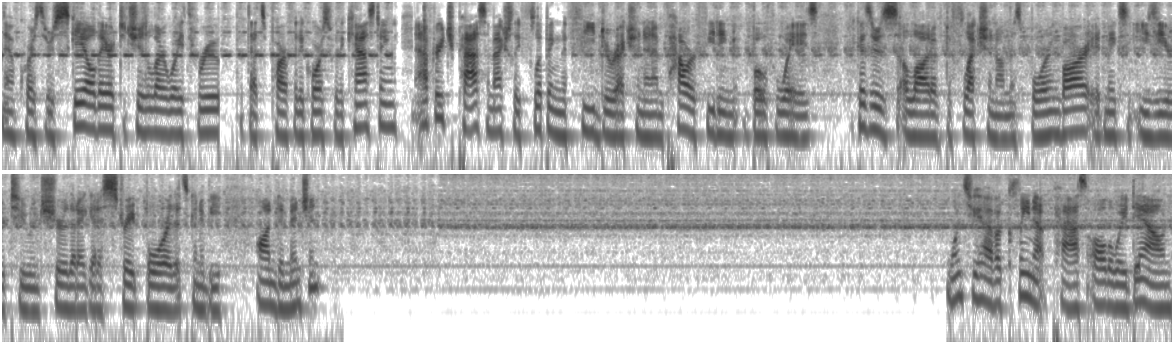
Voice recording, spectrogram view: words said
Now, of course, there's scale there to chisel our way through, but that's par for the course for the casting. After each pass, I'm actually flipping the feed direction and I'm power feeding both ways. Because there's a lot of deflection on this boring bar, it makes it easier to ensure that I get a straight bore that's going to be on dimension. Once you have a cleanup pass all the way down,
